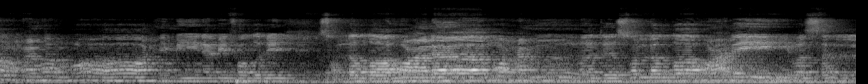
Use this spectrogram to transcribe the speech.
أرحم الراحمين بفضله صلى الله على محمد صلى الله عليه وسلم.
